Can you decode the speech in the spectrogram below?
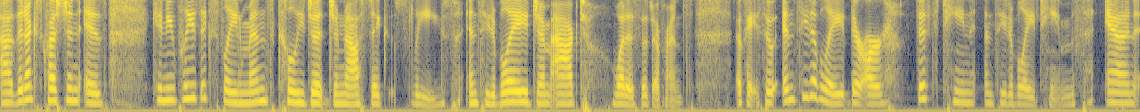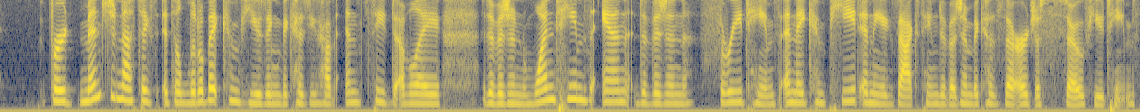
Uh, the next question is Can you please explain men's collegiate gymnastics leagues? NCAA, GymACT, what is the difference? Okay, so NCAA, there are 15 NCAA teams, and for men's gymnastics, it's a little bit confusing because you have NCAA Division One teams and Division Three teams, and they compete in the exact same division because there are just so few teams.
